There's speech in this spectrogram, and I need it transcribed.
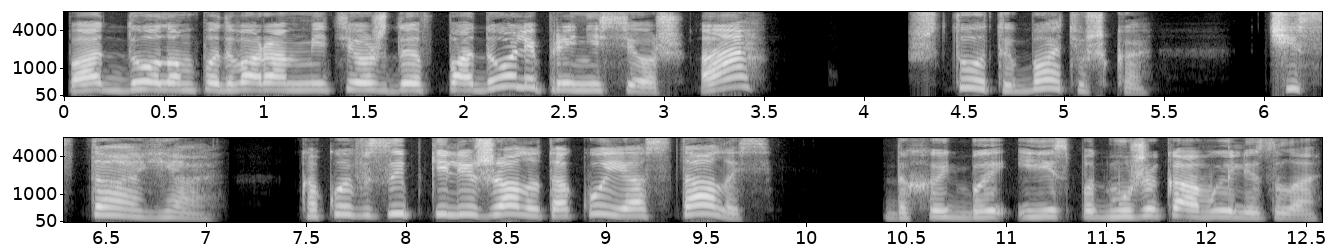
Под долом по дворам метёшь, да в подоле принесёшь, а?» «Что ты, батюшка? Чистая!» Какой в зыбке лежала, такой и осталось. Да хоть бы и из-под мужика вылезла.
